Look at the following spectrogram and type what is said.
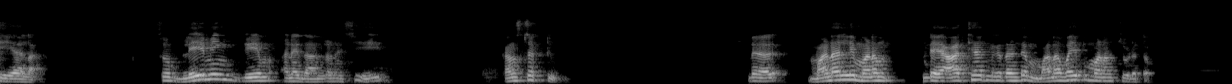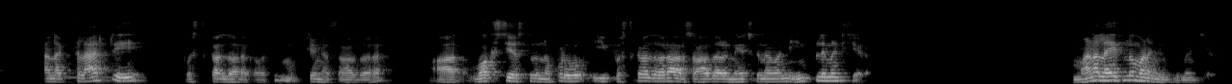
చేయాలా? సో, బ్లేమింగ్ గేమ్ అనే దాంట్లో నుంచి కన్‌స్ట్రక్టివ్ అంటే మనల్ని మనం అంటే ఆధ్యాత్మికత అంటే మన వైపు మనం చూడటం. అన్న క్లారిటీ పుస్తకాల ద్వారా కావచ్చు, ముఖ్యంగా సార్ ద్వారా ఆ వర్క్స్ చేస్తున్నప్పుడు ఈ పుస్తకాల ద్వారా, ఆ సార్ ద్వారా నేర్చుకున్నవన్నీ ఇంప్లిమెంట్ చేయడం. మన లైఫ్‌లో మనం ఇంప్లిమెంట్ చేయడం.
